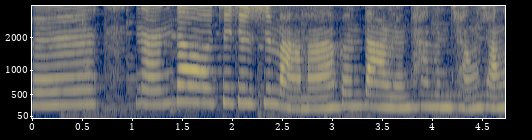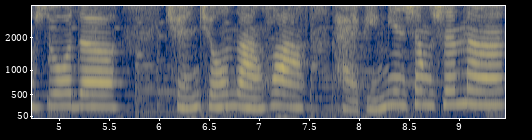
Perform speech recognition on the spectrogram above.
嗯，难道这就是妈妈跟大人他们常常说的全球暖化、海平面上升吗？”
